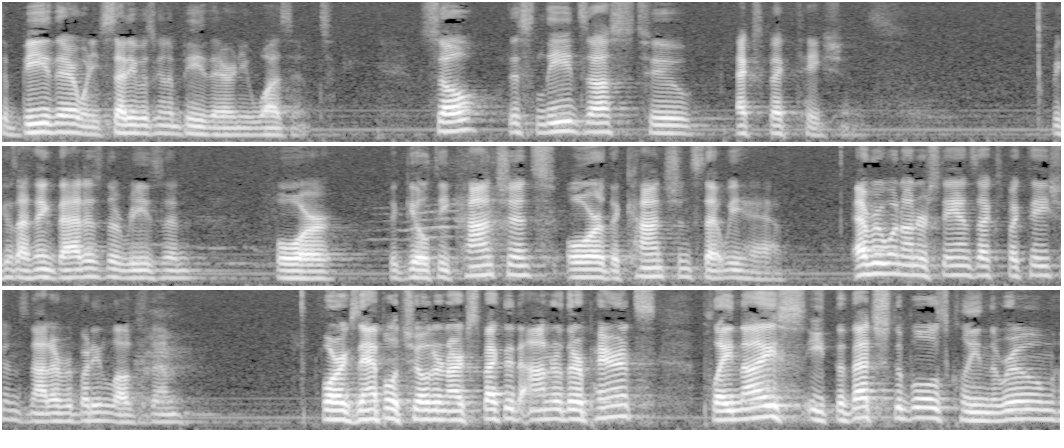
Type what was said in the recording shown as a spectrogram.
to be there when he said he was going to be there, and he wasn't. So, this leads us to expectations. Because I think that is the reason for the guilty conscience or the conscience that we have. Everyone understands expectations, not everybody loves them. For example, children are expected to honor their parents, play nice, eat the vegetables, clean the room.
